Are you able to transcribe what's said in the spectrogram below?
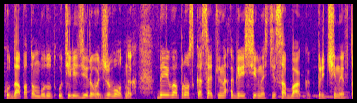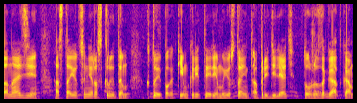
Куда потом будут утилизировать животных? Да и вопрос касательно агрессивности собак как причины эвтаназии остается нераскрытым. Кто и по каким критериям ее станет определять, тоже загадка.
